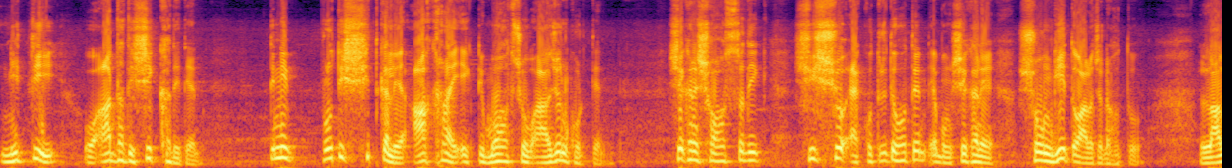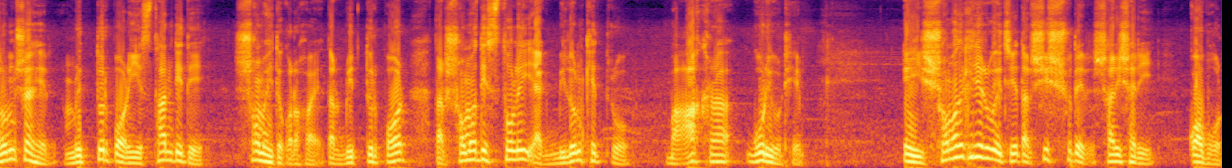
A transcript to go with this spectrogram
নীতি ও আধ্যাত্মিক শিক্ষা দিতেন। তিনি প্রতি শীতকালে আখড়ায় একটি মহোৎসব আয়োজন করতেন। সেখানে সহস্রাধিক শিষ্য একত্রিত হতেন এবং সেখানে সংগীত ও আলোচনা হতো। লালন শাহের মৃত্যুর পর এই স্থানটিতে সমাহিত করা হয়। তার মৃত্যুর পর তার সমাধিস্থলেই এক মিলন ক্ষেত্র বা আখড়া গড়ে ওঠে। এই সমাধি ঘিরে রয়েছে তার শিষ্যদের সারি সারি কবর।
